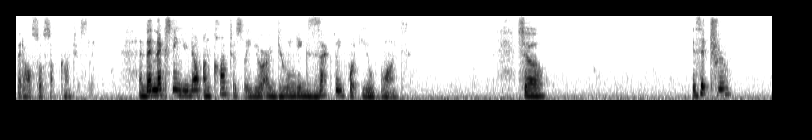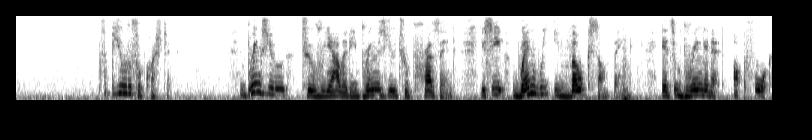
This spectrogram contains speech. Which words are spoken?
but also subconsciously. And then next thing you know, unconsciously, you are doing exactly what you want. So Is it true? It's a beautiful question. Brings you to reality, brings you to present. You see, when we evoke something, it's bringing it up forth,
